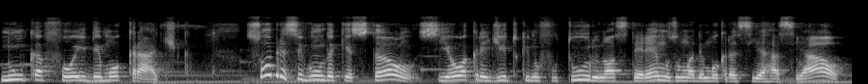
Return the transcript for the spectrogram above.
nunca foi democrática. Sobre a segunda questão, se eu acredito que no futuro nós teremos uma democracia racial,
